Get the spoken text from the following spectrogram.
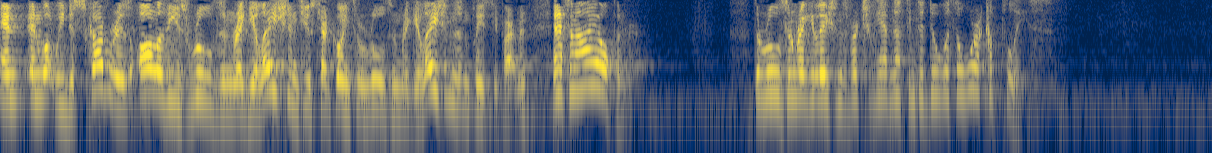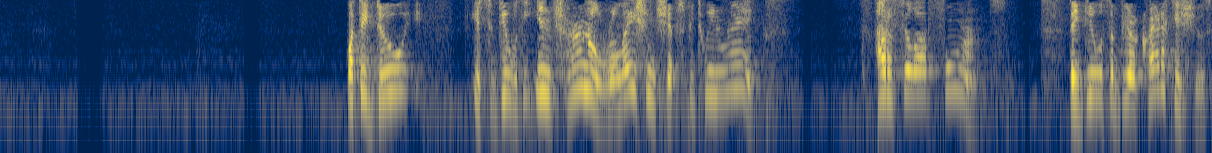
And, and what we discover is all of these rules and regulations, you start going through rules and regulations in the police department, and it's an eye opener. The rules and regulations virtually have nothing to do with the work of police. What they do is to deal with the internal relationships between ranks, how to fill out forms. They deal with the bureaucratic issues.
